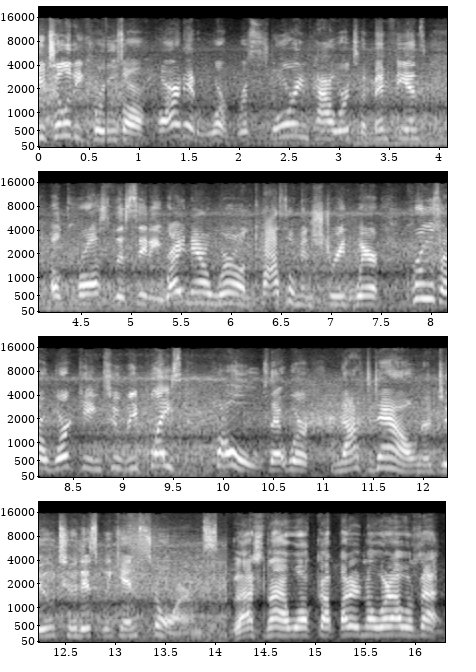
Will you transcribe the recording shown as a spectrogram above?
Utility crews are hard at work restoring power to Memphians across the city. Right now, we're on Castleman Street where crews are working to replace poles that were knocked down due to this weekend storms. Last night I woke up, I didn't know where I was at.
